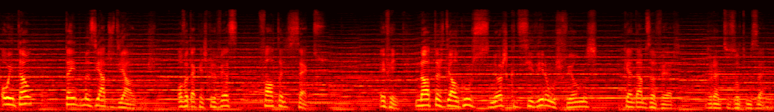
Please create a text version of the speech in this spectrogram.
ou então tem demasiados diálogos. Houve até quem escrevesse falta-lhe sexo. Enfim, notas de alguns senhores que decidiram os filmes que andamos a ver durante os últimos anos.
